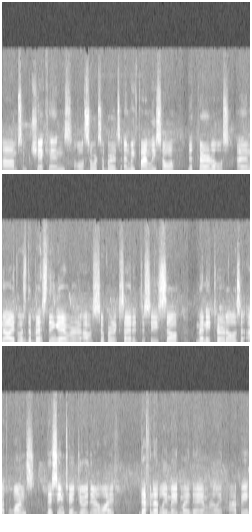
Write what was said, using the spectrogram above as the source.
um, some chickens, all sorts of birds, and we finally saw the turtles. I don't know, it was the best thing ever. I was super excited to see so many turtles at once. They seem to enjoy their life. Definitely made my day. I'm really happy.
